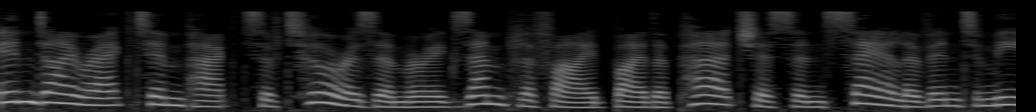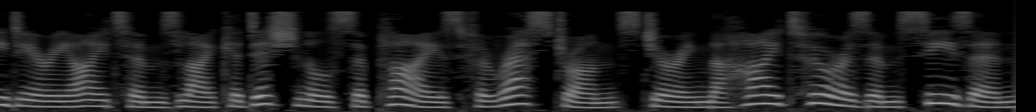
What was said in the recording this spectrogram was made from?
Indirect impacts of tourism are exemplified by the purchase and sale of intermediary items like additional supplies for restaurants during the high tourism season,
